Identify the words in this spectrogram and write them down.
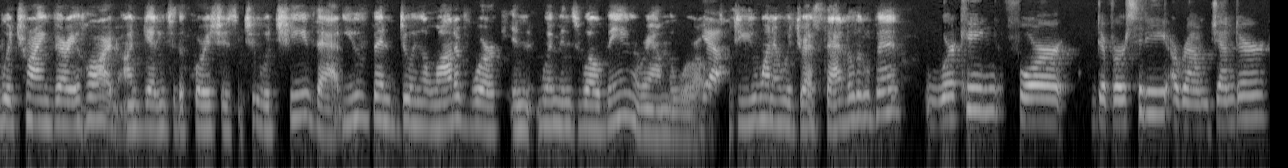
We're trying very hard on getting to the core issues to achieve that. You've been doing a lot of work in women's well being around the world. Yeah. Do you want to address that a little bit? Working for diversity around gender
